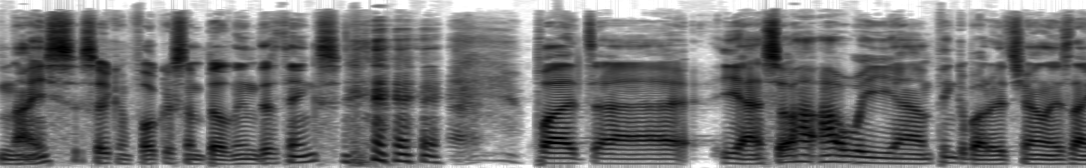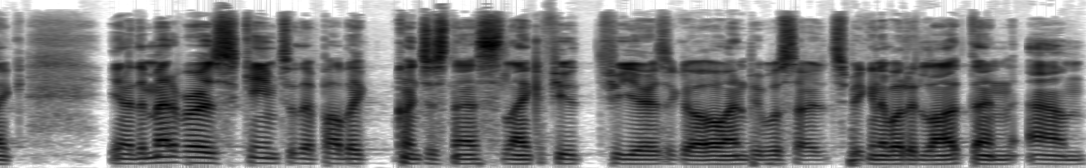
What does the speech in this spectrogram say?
nice, so you can focus on building the things. but uh, yeah, so how, how we um, think about it generally is like, you know, the metaverse came to the public consciousness like a few few years ago, and people started speaking about it a lot, and um,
